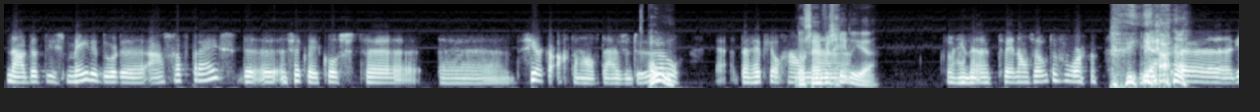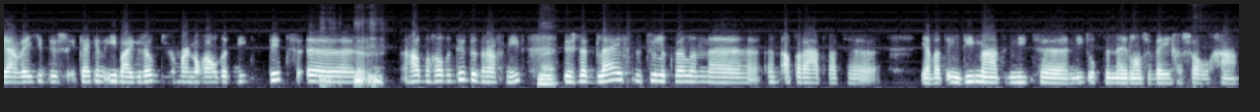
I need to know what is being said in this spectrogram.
Nou, dat is mede door de aanschafprijs. De, uh, een Segway kost uh, uh, circa 8.500 euro. Oh. Ja, daar heb je al gauw Dat zijn verschillen, ja. Kleine tweedehands auto voor. ja. Ja, weet je, dus kijk, een e-bike is ook duur, maar nog altijd niet dit, haalt nog altijd dit bedrag niet. Nee. Dus dat blijft natuurlijk wel een, een apparaat wat ja, wat in die mate niet, uh, niet op de Nederlandse wegen zal gaan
